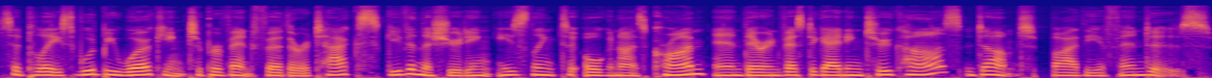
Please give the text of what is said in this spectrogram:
said police would be working to prevent further attacks given the shooting is linked to organised crime and they're investigating two cars dumped by the offenders.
